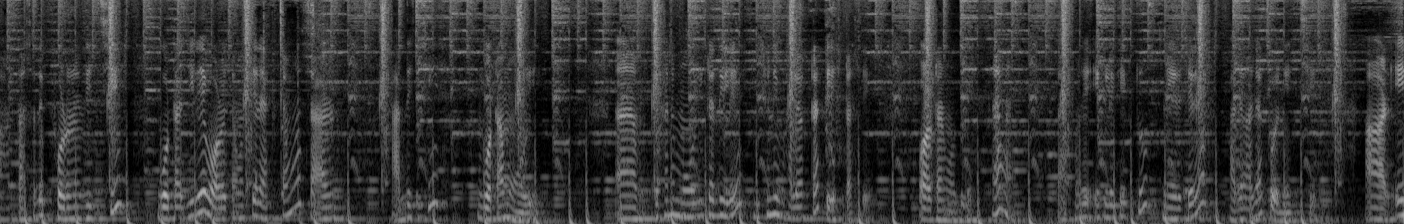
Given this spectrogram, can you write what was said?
আর তার সাথে ফোড়নে দিচ্ছি গোটা জিরে, বড় চামচের এক চামচ, আর আর দিচ্ছি গোটা মৌরি। এখানে মৌরিটা দিলে ভীষণই ভালো একটা টেস্ট আসে পরোটার মধ্যে হ্যাঁ? তারপরে এগুলোকে একটু নেড়ে চেড়ে ভাজা ভাজা করে নিচ্ছি। আর এই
